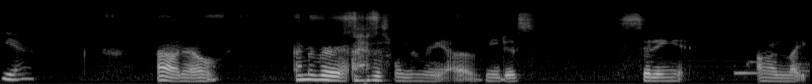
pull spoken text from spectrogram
Yeah. I don't know. I remember I have this one memory of me just sitting on like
